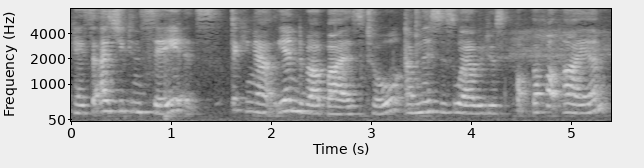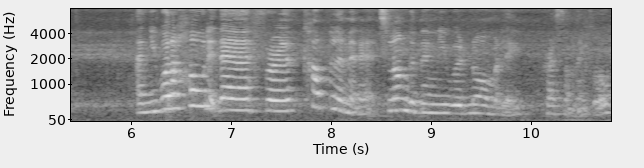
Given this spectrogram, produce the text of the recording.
Okay, so as you can see, it's sticking out the end of our bias tool, and this is where we just pop the hot iron, and you want to hold it there for a couple of minutes, longer than you would normally press something for,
